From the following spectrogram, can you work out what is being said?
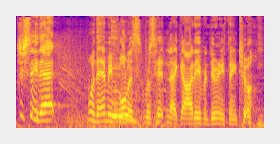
Did you see that? One of the enemy bullets was hitting that guy. I didn't even do anything to him.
